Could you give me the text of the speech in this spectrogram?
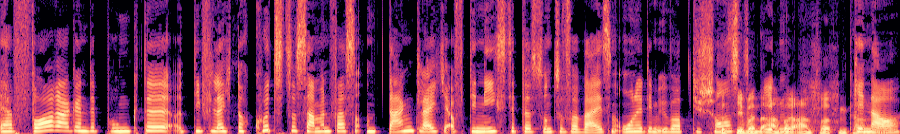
hervorragende Punkte, die vielleicht noch kurz zusammenfassen und dann gleich auf die nächste Person zu verweisen, ohne dem überhaupt die Chance Dass jemand zu geben. andere antworten kann. Genau. Ja.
